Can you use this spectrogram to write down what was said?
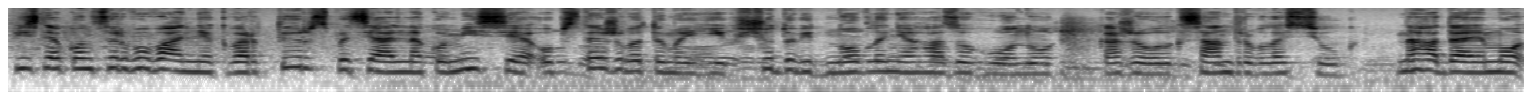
Після консервування квартир спеціальна комісія обстежуватиме їх щодо відновлення газогону, каже Олександр Власюк. Нагадаємо,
